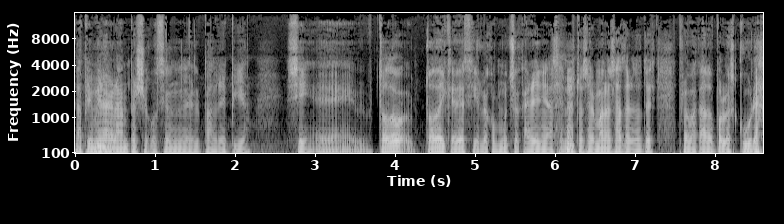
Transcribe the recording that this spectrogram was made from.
la primera mm. gran persecución del padre Pío Sí, eh, todo, todo hay que decirlo con mucho cariño hacia nuestros hermanos sacerdotes, provocado por los curas,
